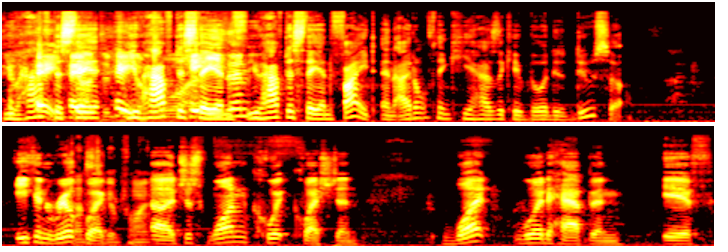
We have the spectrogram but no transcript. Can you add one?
You have Hey, to stay. hey, hey, you have to hey, stay Ethan. in. You have to stay and fight, and I don't think he has the capability to do so. Ethan, real That's a quick, good point. Uh, just one quick question: What would happen if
